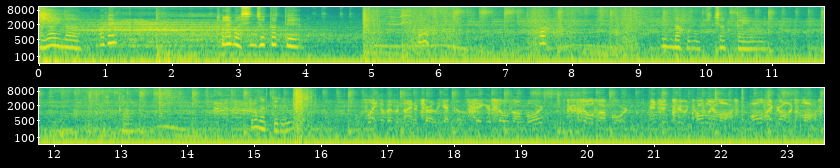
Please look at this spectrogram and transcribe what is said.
早いな。あれ？トレバー死んじゃったって。うんあ。変なほど来ちゃったよどうなってる Flight November 9er Charlie Echo. Say your souls on board? Two souls on board. Engine 2 totally lost. All hydraulics lost.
